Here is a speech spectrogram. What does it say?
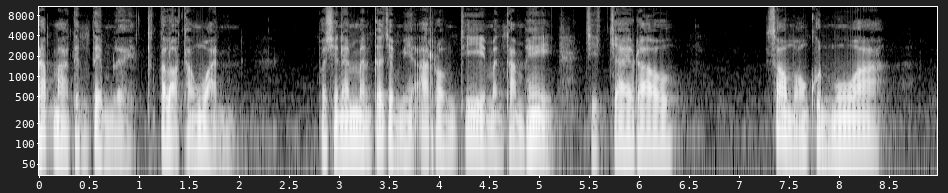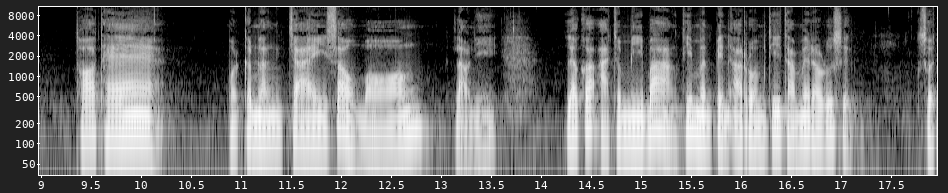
รับมาเต็มๆเลยตลอดทั้งวัน เพราะฉะนั้นมันก็จะมีอารมณ์ที่มันทำให้จิตใจเราเศร้าหมองขุ่นมัว ท้อแท้ หมดกำลังใจเศร้าหมองเหล่านี้ แล้วก็อาจจะมีบ้างที่มันเป็นอารมณ์ที่ทำให้เรารู้สึก สด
